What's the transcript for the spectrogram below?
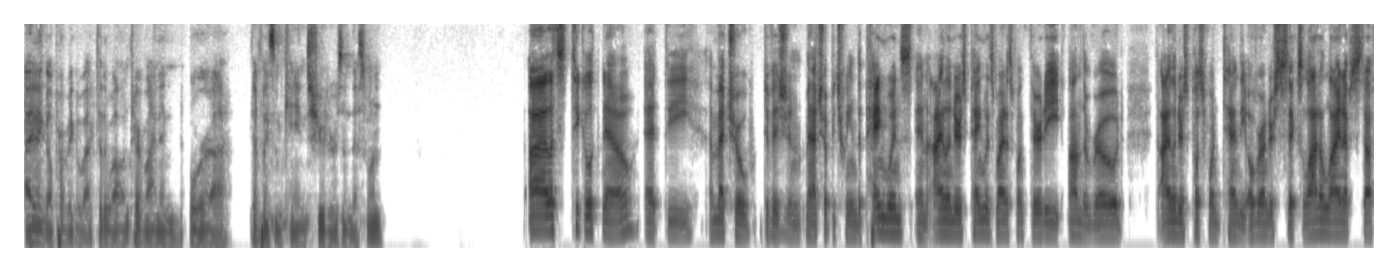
I think I'll probably go back to the well on Teravainen or uh, definitely some Canes shooters in this one. Uh, let's take a look now at the Metro Division matchup between the Penguins and Islanders. Penguins minus 130 on the road. The Islanders plus 110, the over under six. A lot of lineup stuff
